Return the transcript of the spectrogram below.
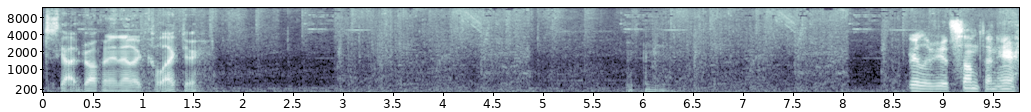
Just gotta drop in another collector. Really get something here.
